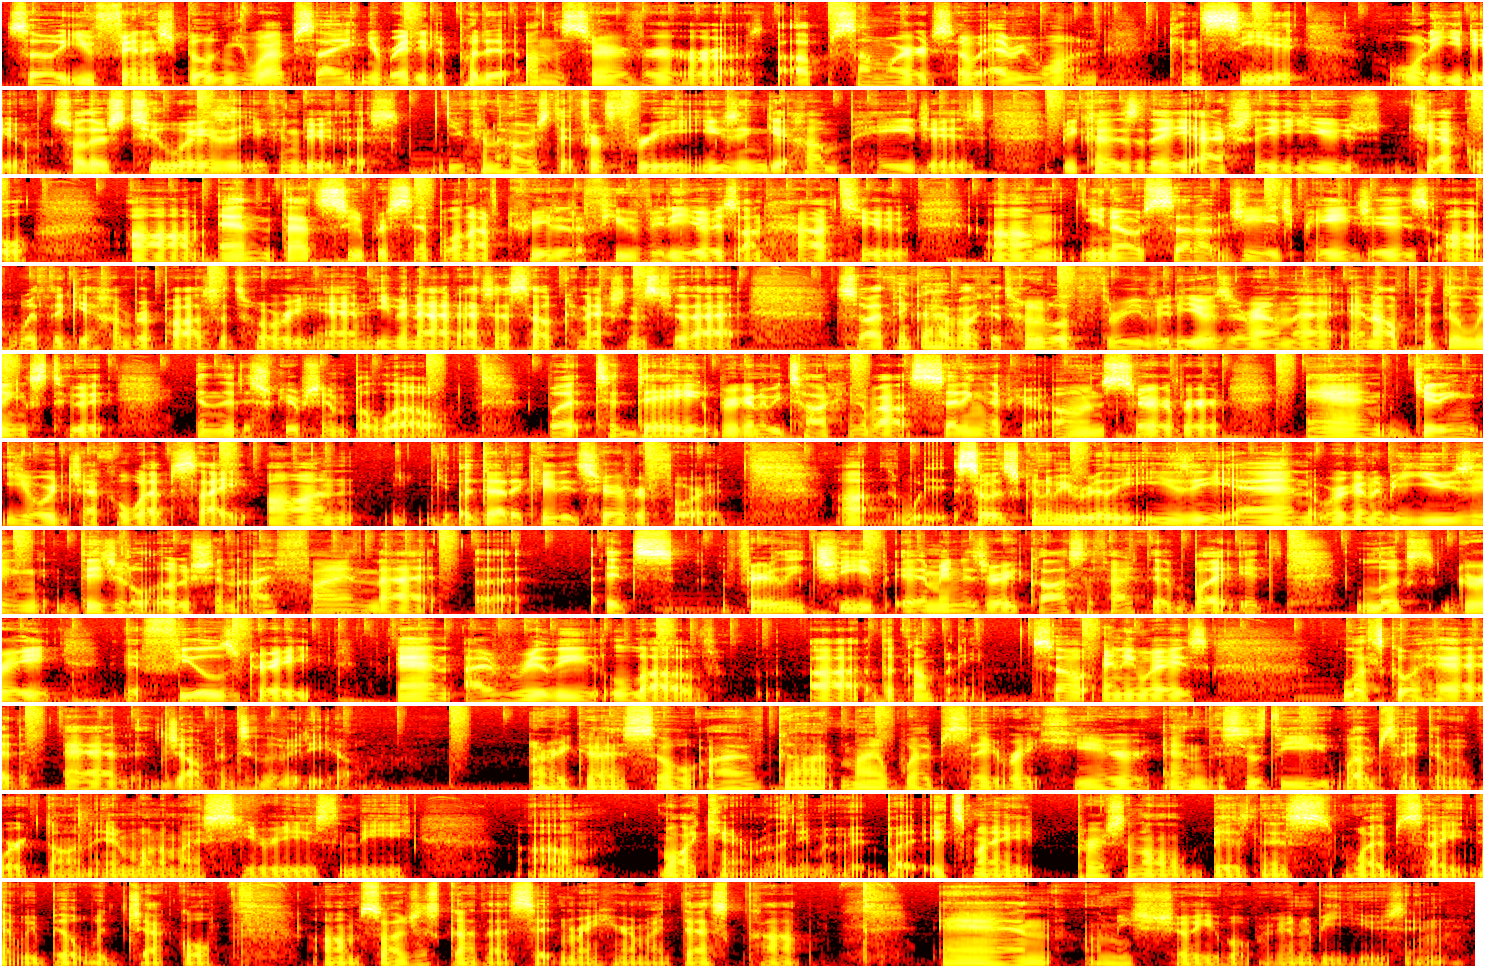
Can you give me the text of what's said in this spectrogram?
So you finished building your website and you're ready to put it on the server or up somewhere so everyone can see it. What do you do? So there's two ways that you can do this. You can host it for free using GitHub Pages because they actually use Jekyll um, and that's super simple and I've created a few videos on how to um, you know set up GH pages uh, with a GitHub repository and even add SSL connections to that so I think I have like a total of three videos around that and I'll put the links to it in the description below. But today we're going to be talking about setting up your own server and getting your Jekyll website on a dedicated server for it. Uh, so it's going to be really easy and we're going to be using DigitalOcean. I find that uh, it's fairly cheap. I mean, it's very cost effective, but it looks great, it feels great, and I really love uh, the company. So anyways, let's go ahead and jump into the video. Alright guys, so I've got my website right here, and this is the website that we worked on in one of my series, the, um, well I can't remember the name of it, but it's my personal business website that we built with Jekyll. Um, so I've just got that sitting right here on my desktop, and let me show you what we're going to be using.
